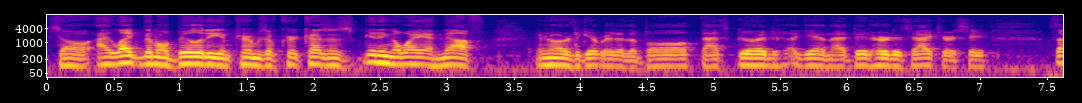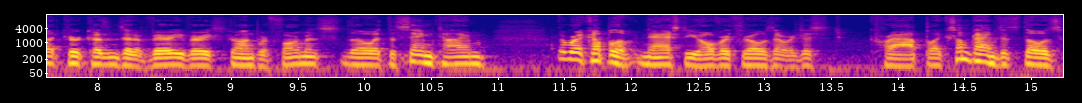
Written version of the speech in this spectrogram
So I like the mobility in terms of Kirk Cousins getting away enough in order to get rid of the ball. That's good. Again, that did hurt his accuracy. I thought Kirk Cousins had a very, very strong performance, though at the same time, there were a couple of nasty overthrows that were just crap. Like sometimes it's those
